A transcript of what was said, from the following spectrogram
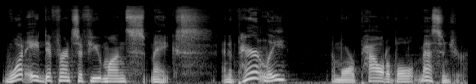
What a difference a few months makes. And apparently, a more palatable messenger.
